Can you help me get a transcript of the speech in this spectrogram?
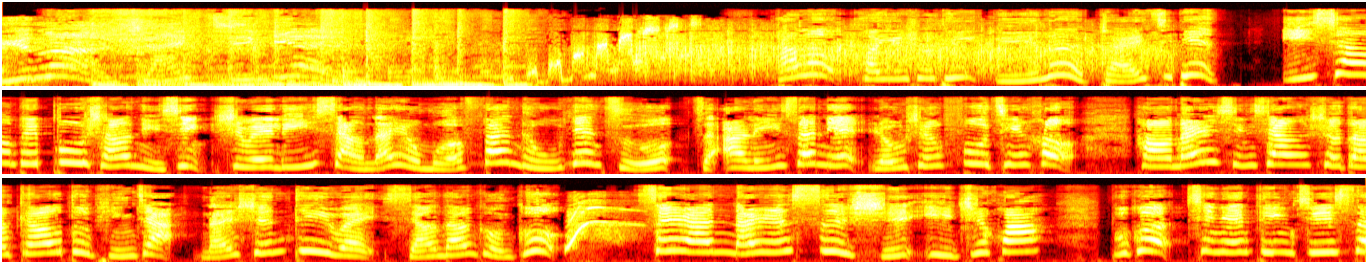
娱乐宅急便，Hello，欢迎收听娱乐宅急便。一向被不少女性视为理想男友模范的吴彦祖，在二零一三年荣升父亲后，好男人形象受到高度评价，男神地位相当巩固。虽然男人四十一枝花，不过去年定居三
